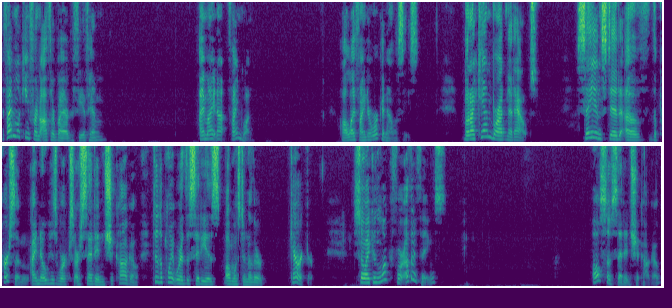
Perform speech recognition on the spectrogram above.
If I'm looking for an author biography of him, I might not find one. All I find are work analyses. But I can broaden it out. Say instead of the person, I know his works are set in Chicago, to the point where the city is almost another character. So I can look for other things also set in Chicago.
